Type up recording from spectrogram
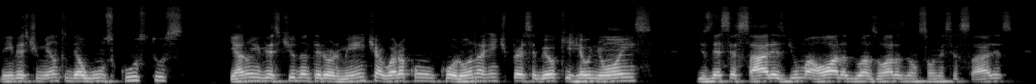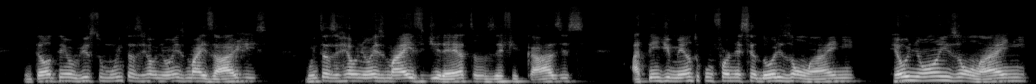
de investimento de alguns custos que eram investidos anteriormente. Agora, com o corona, a gente percebeu que reuniões desnecessárias de uma hora, duas horas não são necessárias. Então, eu tenho visto muitas reuniões mais ágeis, muitas reuniões mais diretas, eficazes, atendimento com fornecedores online, reuniões online,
